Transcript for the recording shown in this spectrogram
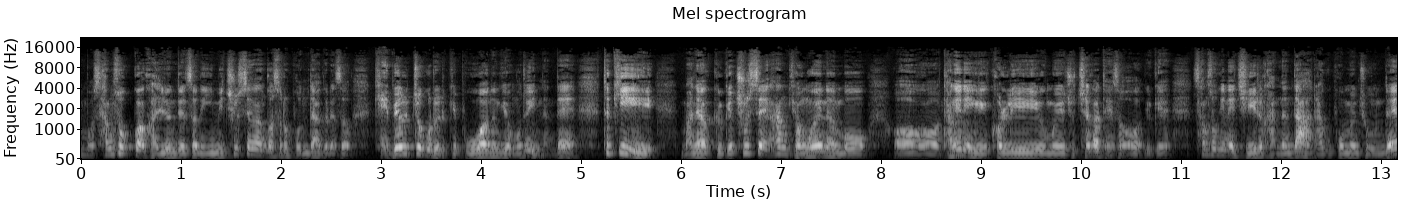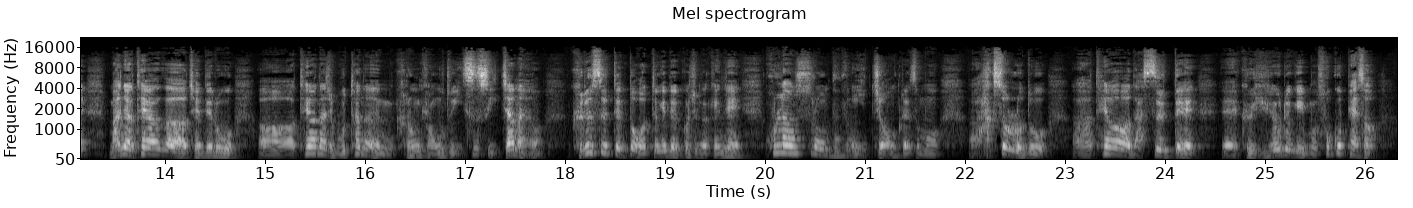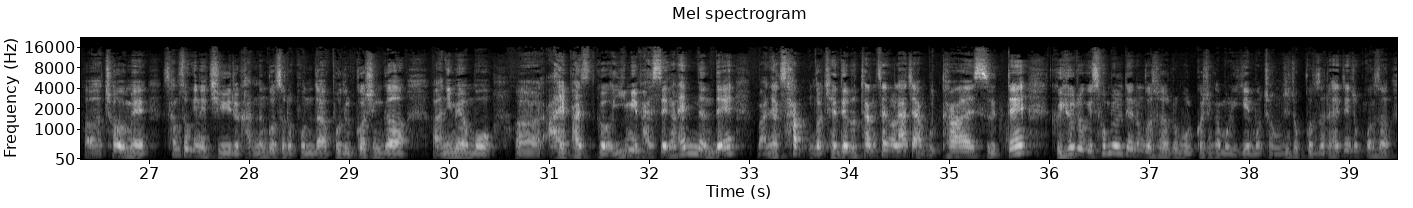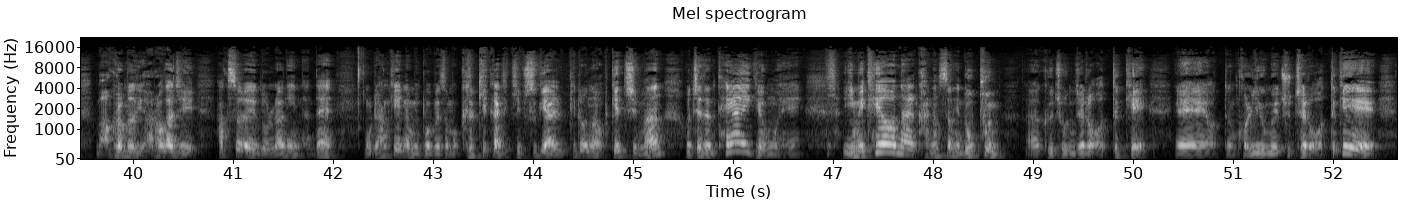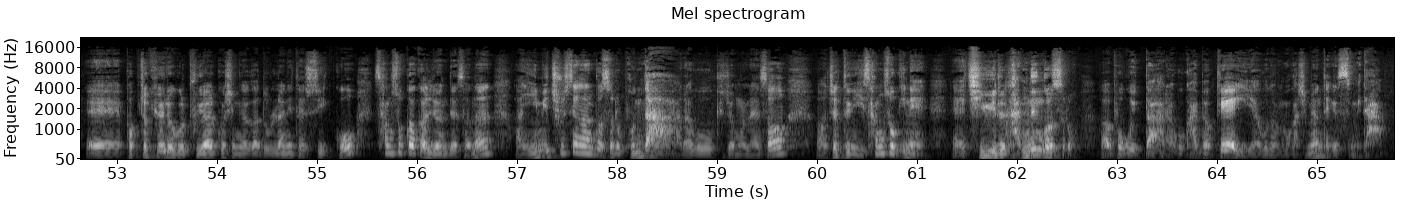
뭐 상속과 관련돼서는 이미 출생한 것으로 본다. 그래서 개별적으로 이렇게 보호하는 경우도 있는데 특히 만약 그렇게 출생한 경우에는 뭐 어, 당연히 권리 의무의 주체가 돼서 이렇게 상속인의 지위를 갖는다라고 보면 좋은데 만약 태아가 제대로 어, 태어나지 못하는 그런 경우도 있을 수 있잖아요. 그랬을 때 또 어떻게 될 것인가 굉장히 혼란스러운 부분이 있죠. 그래서 뭐 어, 학설로도 어, 태어났을 때 그 효력이 뭐 소급해서 어, 처음에 상속인의 지위를 갖는 것으로 본다 볼 것인가 아니면 뭐 어, 아예 발, 그 이미 발생을 했는데 만약 사, 그 제대로 탄생을 하지 못했을 때 그 효력이 소멸되는 것으로 볼 것인가 뭐 이게 뭐 정지 조건설 해제 조건설 뭐 그러면서 여러 가지 학설의 논란이 있는데 우리 함께 있는 민법에서 뭐 그렇게까지 깊숙이 알 필요는 없겠지만 어쨌든 태아의 경우에 이미 태어날 가능성이 높은 어, 그 존재를 어떻게 에, 어떤 권리 의무의 주체로 어떻게 에, 법적 효력을 부여할 것인가가 논란이 될 수 있고 상속과 관련돼서는 아, 이미 출생한 것으로 본다라고 규정을 해서 어쨌든 이 상속인의 에, 지위를 갖는 것으로 어, 보고 있다라고 가볍게 이해하고 넘어가시면 되겠습니다.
